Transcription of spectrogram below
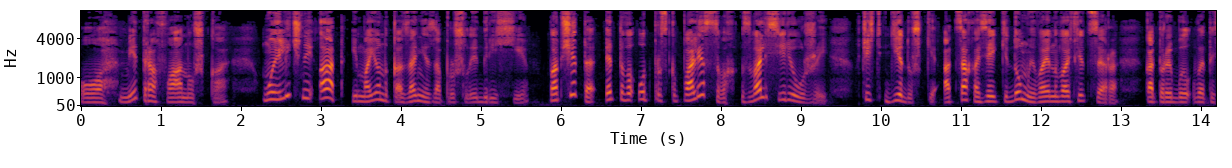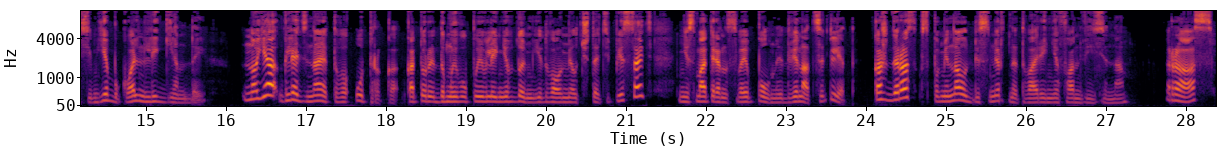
О, Митрофанушка! Мой личный ад и мое наказание за прошлые грехи. Вообще-то этого отпрыска Полесовых звали Сережей честь дедушки, отца хозяйки дома и военного офицера, который был в этой семье буквально легендой. Но я, глядя на этого отрока, который до моего появления в доме едва умел читать и писать, несмотря на свои полные 12 лет, каждый раз вспоминал бессмертное творение Фанвизина. Раз,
